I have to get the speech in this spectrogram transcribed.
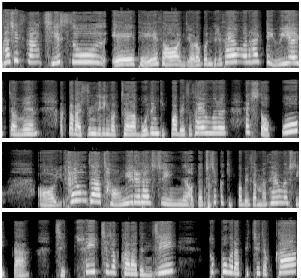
사실상 GSO에 대해서 이제 여러분들이 사용을 할 때 유의할 점은 아까 말씀드린 것처럼 모든 기법에서 사용을 할 수 없고 어, 사용자 정의를 할 수 있는 어떤 최적화 기법에서만 사용할 수 있다. 즉 쉐입 최적화라든지 토포그래피 최적화,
